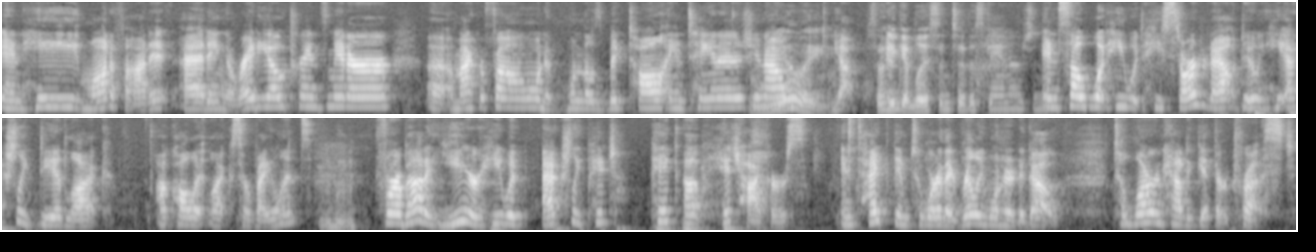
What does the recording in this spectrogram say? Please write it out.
And he modified it, adding a radio transmitter, uh, a microphone, one of those big tall antennas, you know? Really? Yeah. So he And- could listen to the scanners and, and so what he would he started out doing, he actually did like I call it like surveillance. For about a year, he would actually pitch pick up hitchhikers and take them to where they really wanted to go to learn how to get their trust.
